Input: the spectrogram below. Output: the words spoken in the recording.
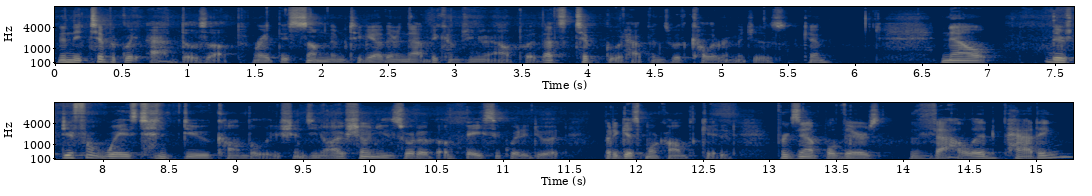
Then they typically add those up, right? They sum them together and that becomes your new output. That's typically what happens with color images, okay? Now, there's different ways to do convolutions. You know, I've shown you sort of a basic way to do it, but it gets more complicated. For example, there's valid padding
